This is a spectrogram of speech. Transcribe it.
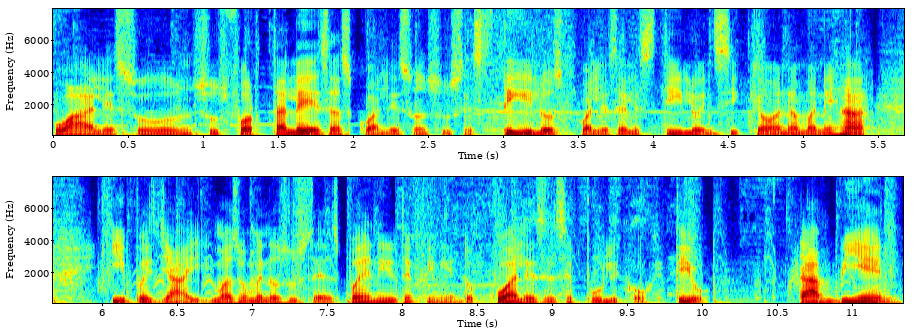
cuáles son sus fortalezas, cuáles son sus estilos, cuál es el estilo en sí que van a manejar y pues ya ahí más o menos ustedes pueden ir definiendo cuál es ese público objetivo. También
